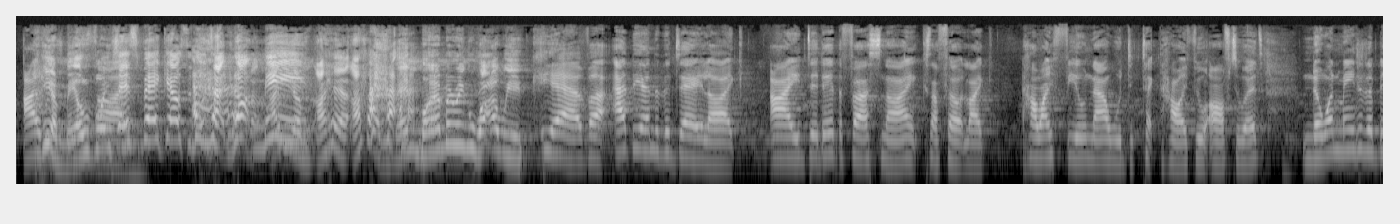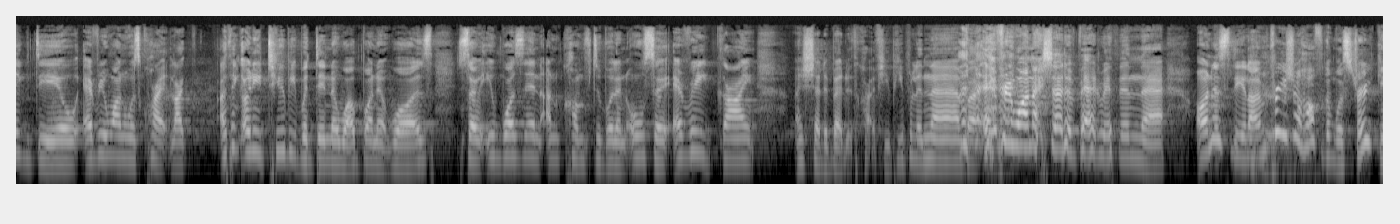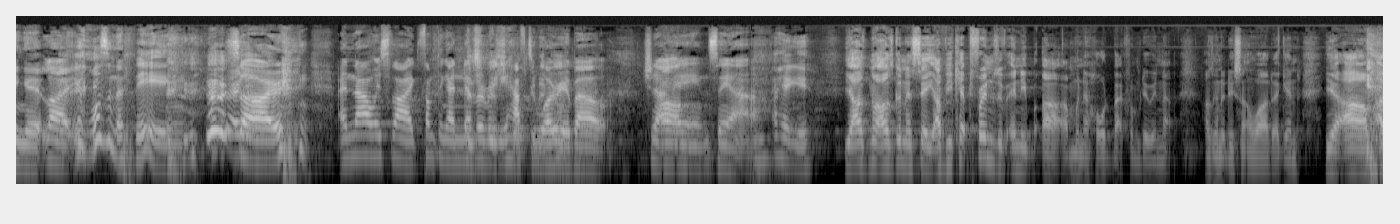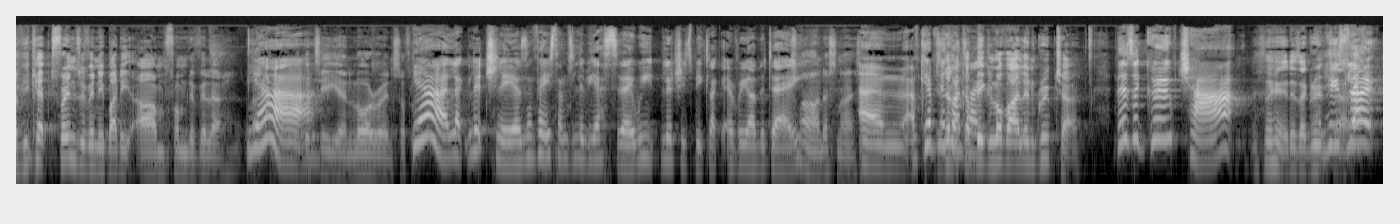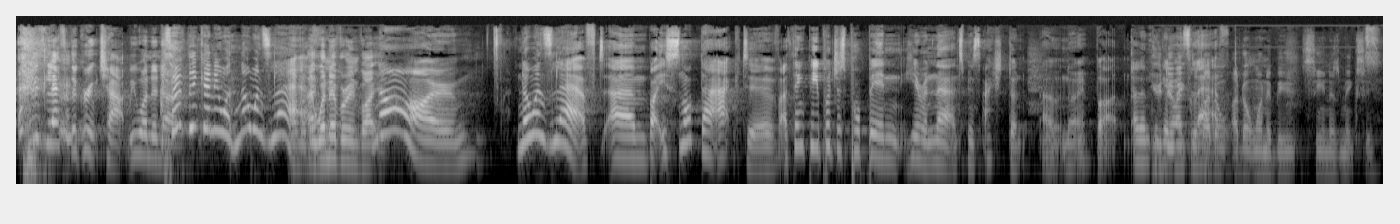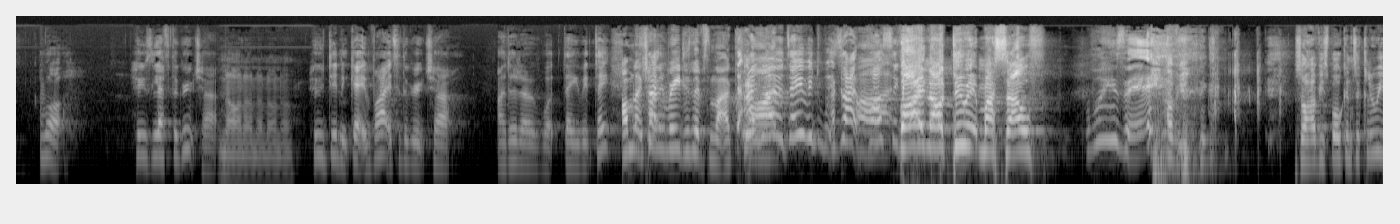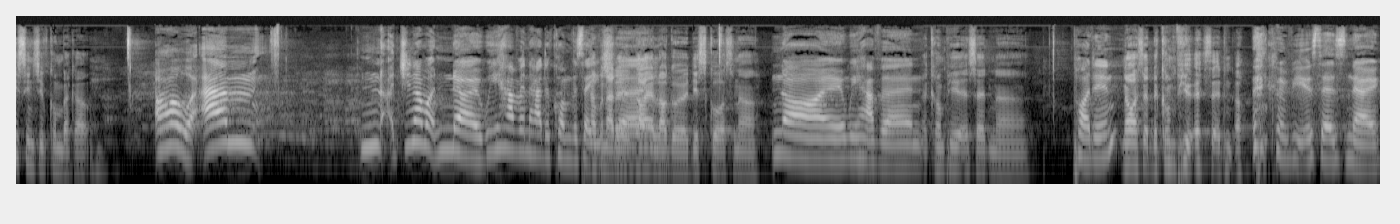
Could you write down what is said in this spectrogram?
I, I hear was male just voice. like- There's bare girls in that, not I me. hear, I hear, I heard men murmuring, "What are we?" Yeah, but at the end of the day, like I did it the first night because I felt like how I feel now would dictate how I feel afterwards. No one made it a big deal. Everyone was quite like. I think only two people didn't know what a bonnet was, so it wasn't uncomfortable. And also, every guy, I shared a bed with quite a few people in there, but everyone I shared a bed with in there, honestly, like, I'm pretty sure half of them were stroking it. Like, it wasn't a thing. so, and now it's like something I never really have to worry about. Do you know what I um, mean? So, yeah. I hear you. Yeah, I was, no, I was gonna say, have you kept friends with any? Uh, I'm gonna hold back from doing that. I was gonna do something wild again. Yeah, um, have you kept friends with anybody um, from the villa? Like Yeah. Liberty and Laura and stuff. like Yeah, like literally, I was on FaceTime to Libby yesterday. We literally speak like every other day. Oh, that's nice. Um, I've kept Is there like a contact. big Love Island group chat? There's a group chat. There's a group. Who's chat. left? who's left the group chat? We want to know. I don't think anyone, no one's left. They were never invited. No, no one's left. Um, but it's not that active. I think people just pop in here and there. To be honest, I actually don't, I don't know, but I don't You think do it anyone's because I don't. I don't want to be seen as mixy. What? Who's left the group chat? No, no, no, no, no. Who didn't get invited to the group chat? I don't know what David. Da- I'm like trying to read his lips. I'm like, I, I can't. know David was like passing. Fine, I'll do it myself. What is it? Have you, so have you spoken to Chloe since you've come back out? Oh, um, n- do you know what? No, we haven't had a conversation. Haven't had a dialogue or a discourse now. No, we haven't. The computer said no. Pardon? No, I said the computer said no. The computer says no.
